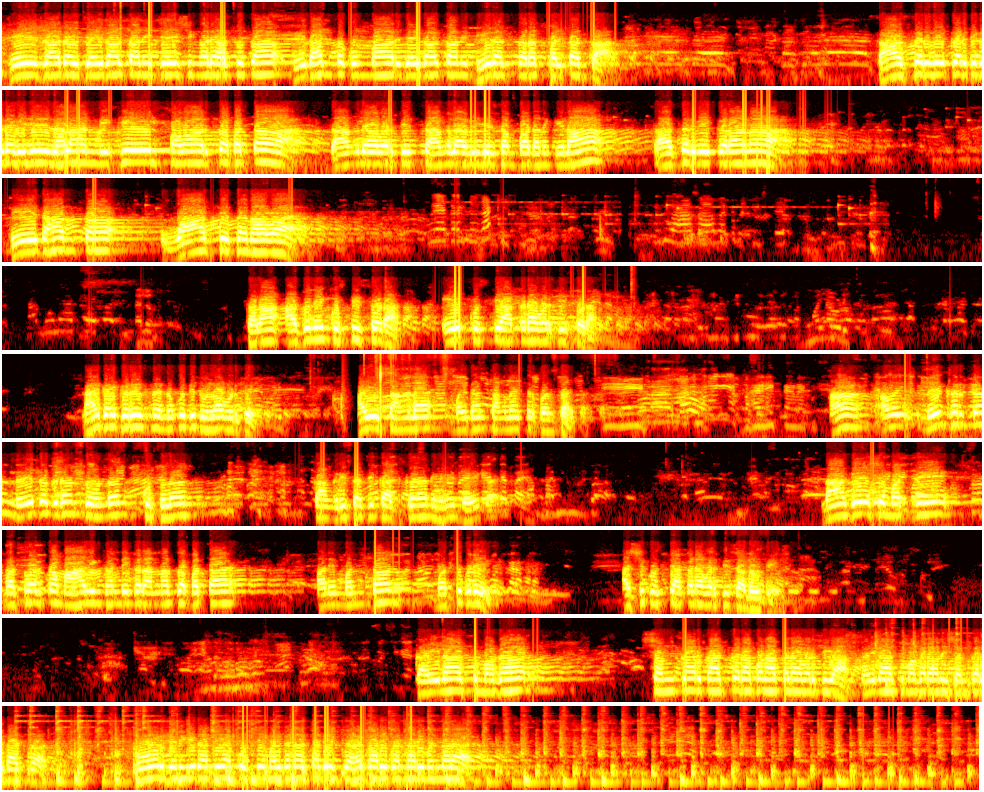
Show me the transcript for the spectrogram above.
जय जाधव जयगावचा आणि जय शिंगाडे आसूचा वेदांत कुंभार जयगावचा आणि धीरज सरक फलटणचा सासरवेकर तिकडे विजय झाला निखिल पवारचा पट्टा. चांगल्यावरती चांगला विजय संपादन केला. सासरवेकरांना वेदांत वाघ नाव आहे. चला अजून एक कुस्ती सोडा. एक कुस्ती आकड्यावरती सोडा. नाही काही गरज नाही. नको ती धुळा उडते आई चांगला मैदान चांगला आहे सरपंच आहे हा अहो लय खर्चन लय दगडन दोंडन कुसलन काँग्रेसाची काटकळण हे लय काय. नागेश मटणे मसवडचा महालिंग खांडेकर अण्णाचा पत्ता आणि मंथन मसुगडे अशी कुस्ती आकड्यावरती चालवते कैलास मगर शंकर काटकर आपण आकड्यावरती या. कैलास मगर आणि शंकर काटकर. थोर देणगी या कुस्ती मैदानासाठी सहकार्य करणारी मंडळ आहे.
